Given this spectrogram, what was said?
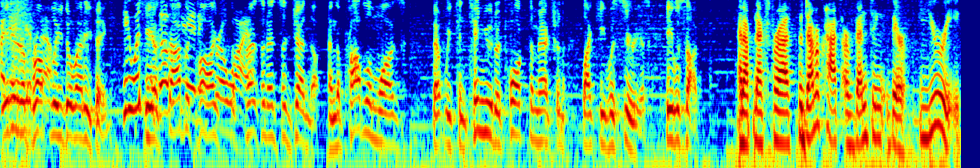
He didn't abruptly do anything. He was he has sabotaged for a the president's agenda. And the problem was that we continue to talk to Manchin like he was serious. He was not. And up next for us, the Democrats are venting their fury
